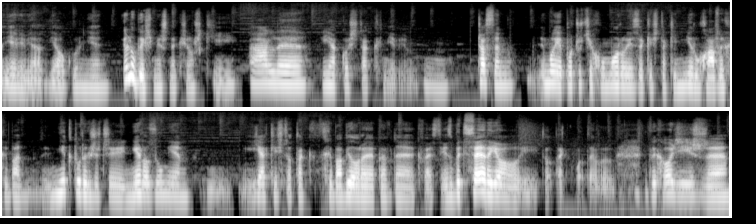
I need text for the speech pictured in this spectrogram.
No nie wiem, ja, ja ogólnie ja lubię śmieszne książki, ale jakoś tak nie wiem. mm, Czasem moje poczucie humoru jest jakieś takie nieruchawe, chyba niektórych rzeczy nie rozumiem. mm, Jakieś to tak chyba biorę pewne kwestie zbyt serio i to tak potem wychodzi, że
